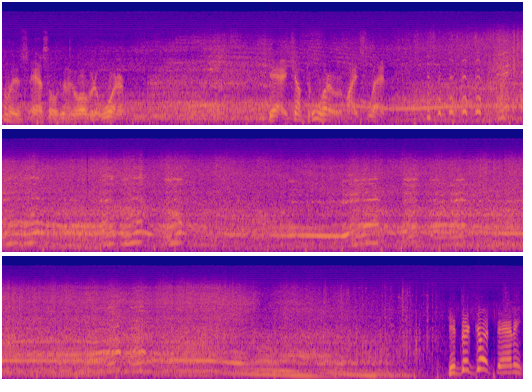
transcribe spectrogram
Some of this asshole's gonna go over the water. Yeah, he jumped the water with my sled. You did good, Danny.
